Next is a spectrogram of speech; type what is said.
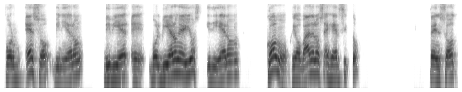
Por eso vinieron, vivieron, eh, volvieron ellos y dijeron, ¿cómo Jehová de los ejércitos pensó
